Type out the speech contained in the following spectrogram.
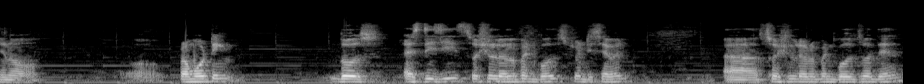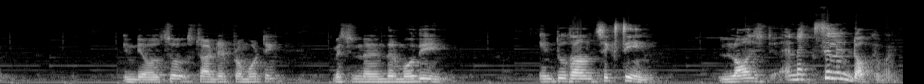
you know promoting those sdgs social development goals 27 uh, social development goals were there. India also started promoting. Mr narendra modi in 2016 launched an excellent document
